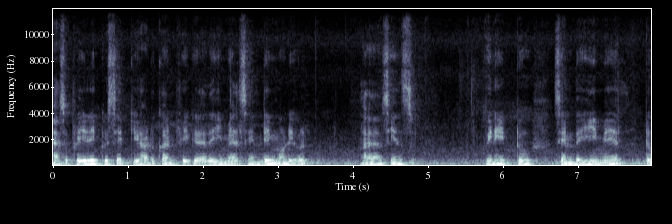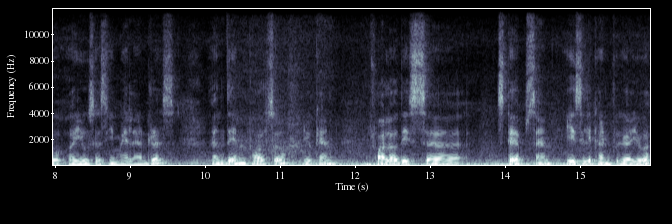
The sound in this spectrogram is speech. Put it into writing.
as a prerequisite you have to configure the email sending module uh, since we need to send the email to a user's email address and then also you can follow these uh, steps and easily configure your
